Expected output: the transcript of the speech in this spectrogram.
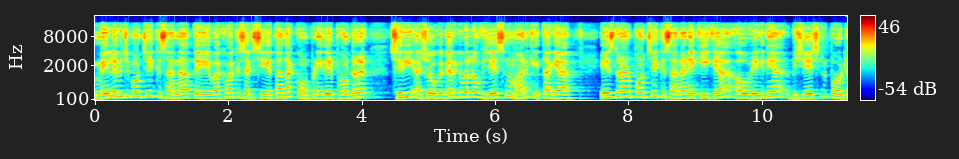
ਮੇਲੇ ਵਿੱਚ ਪਹੁੰਚੇ ਕਿਸਾਨਾਂ ਤੇ ਵੱਖ-ਵੱਖ ਸ਼ਖਸੀਅਤਾਂ ਦਾ ਕੰਪਨੀ ਦੇ ਫਾਊਂਡਰ ਸ਼੍ਰੀ ਅਸ਼ੋਕ ਗਰਗ ਵੱਲੋਂ ਵਿਸ਼ੇਸ਼ ਸਨਮਾਨ ਕੀਤਾ ਗਿਆ। ਇਸ ਦੌਰਾਨ ਪਹੁੰਚੇ ਕਿਸਾਨਾਂ ਨੇ ਕੀ ਕਿਹਾ, ਆਓ ਵੇਖਦੇ ਹਾਂ ਵਿਸ਼ੇਸ਼ report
